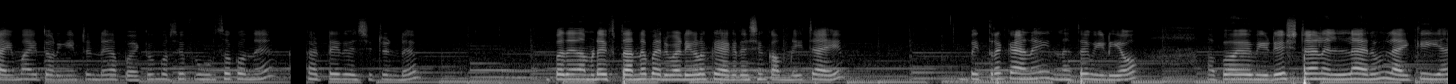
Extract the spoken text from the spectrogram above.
ടൈമായി തുടങ്ങിയിട്ടുണ്ട്. അപ്പോഴേക്കും കുറച്ച് ഫ്രൂട്ട്സൊക്കെ ഒന്ന് കട്ട് ചെയ്ത് വെച്ചിട്ടുണ്ട്. അപ്പോൾ അതെ നമ്മുടെ ഇഫ്താറിന്റെ പരിപാടികളൊക്കെ ഏകദേശം കംപ്ലീറ്റ് ആയി. അപ്പോൾ ഇത്രയൊക്കെയാണ് ഇന്നത്തെ വീഡിയോ. അപ്പോൾ വീഡിയോ ഇഷ്ടമാണ് എല്ലാവരും ലൈക്ക് ചെയ്യുക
